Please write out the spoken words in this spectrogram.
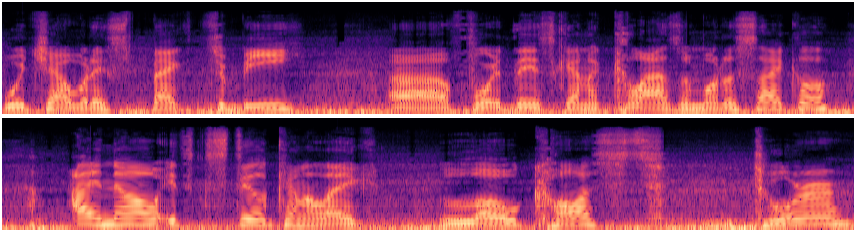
which I would expect to be uh, for this kind of class of motorcycle. I know it's still kind of like low cost tour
